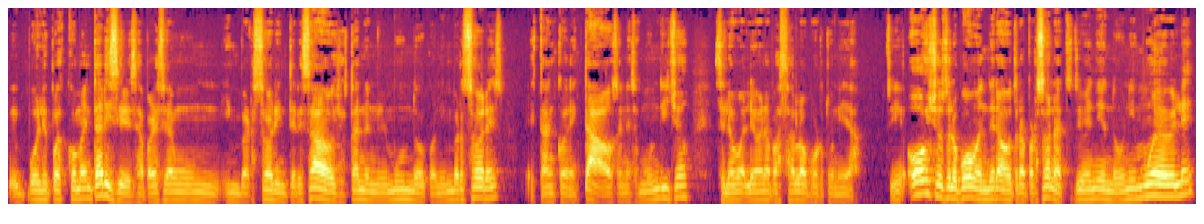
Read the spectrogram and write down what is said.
eh, vos le puedes comentar y si les aparece algún inversor interesado, ellos están en el mundo con inversores, están conectados en ese mundillo, se le van a pasar la oportunidad. ¿sí? O yo se lo puedo vender a otra persona, te estoy vendiendo un inmueble,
